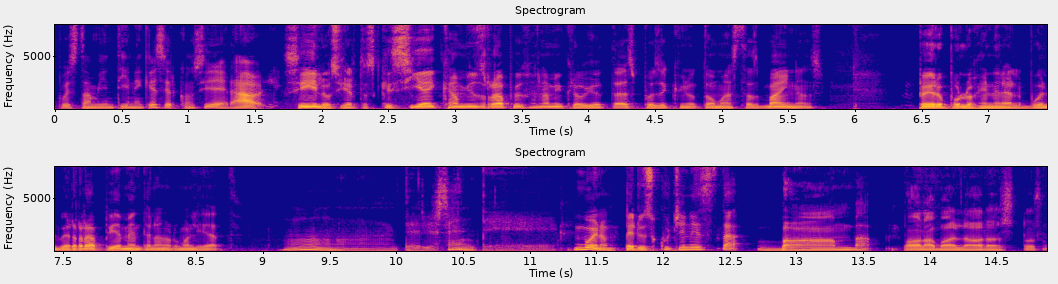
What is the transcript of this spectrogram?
pues también tiene que ser considerable. Sí, lo cierto es que sí hay cambios rápidos en la microbiota después de que uno toma estas vainas, pero por lo general vuelve rápidamente a la normalidad. Mm, interesante. Bueno, pero escuchen esta bomba para bailar estos.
